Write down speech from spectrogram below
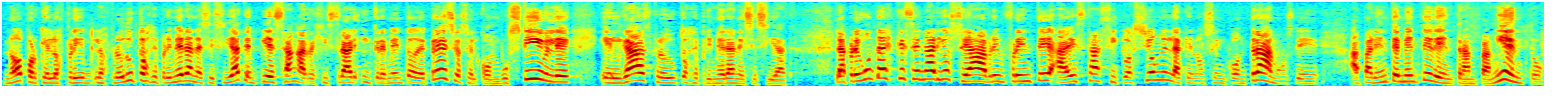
¿No? porque los, productos de primera necesidad empiezan a registrar incremento de precios, el combustible, el gas, productos de primera necesidad. La pregunta es qué escenario se abre frente a esta situación en la que nos encontramos, aparentemente de entrampamiento,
